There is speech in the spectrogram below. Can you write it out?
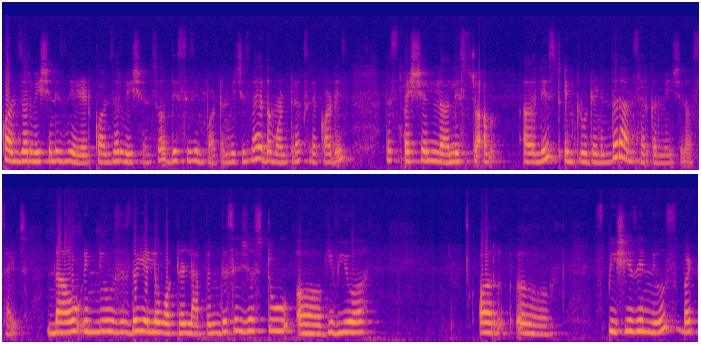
conservation is needed. Conservation. So this is important which is why the Montreux record is the special uh, list of uh, list included in the Ramsar convention of sites. Now in news is the yellow wattle lapwing. This is just to uh, give you a or uh, species in news but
